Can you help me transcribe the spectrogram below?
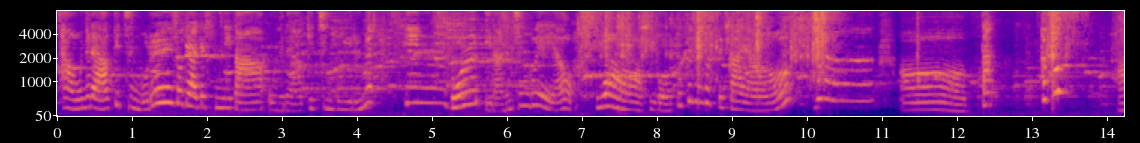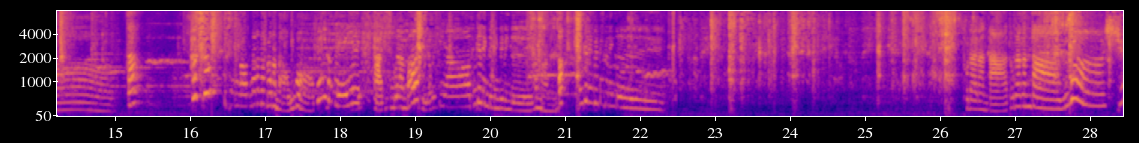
자, 오늘의 악기 친구를 소개하겠습니다. 오늘의 악기 친구 이름은 핀볼이라는 친구예요. 우와, 이거 어떻게 생겼을까요? 짜잔! 없다! 없다, 우와, 팽이 같아. 자, 이 친구 한번 돌려볼게요. 빙글빙글빙글빙글. 한번 더. 빙글빙글빙글빙글. 돌아간다, 돌아간다. 우와, 슝.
